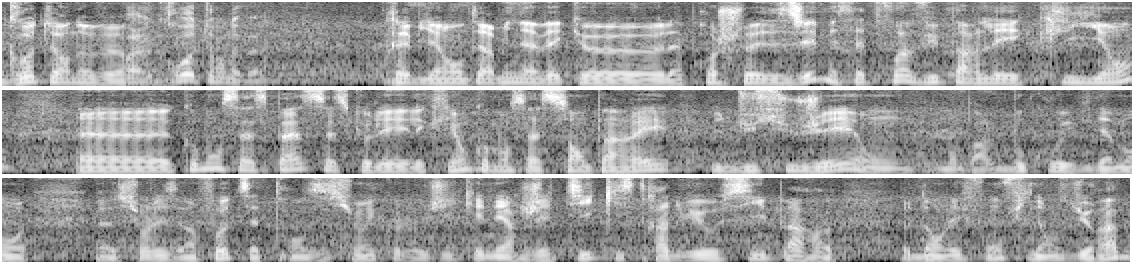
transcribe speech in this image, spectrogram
Gros turnover. voilà, gros turnover. Très bien, on termine avec euh, l'approche ESG, mais cette fois vue par les clients. Euh, comment ça se passe? Est-ce que les, les clients commencent à s'emparer du sujet? On, on en parle beaucoup évidemment euh, sur les infos de cette transition écologique, énergétique, qui se traduit aussi par dans les fonds, finances durables.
